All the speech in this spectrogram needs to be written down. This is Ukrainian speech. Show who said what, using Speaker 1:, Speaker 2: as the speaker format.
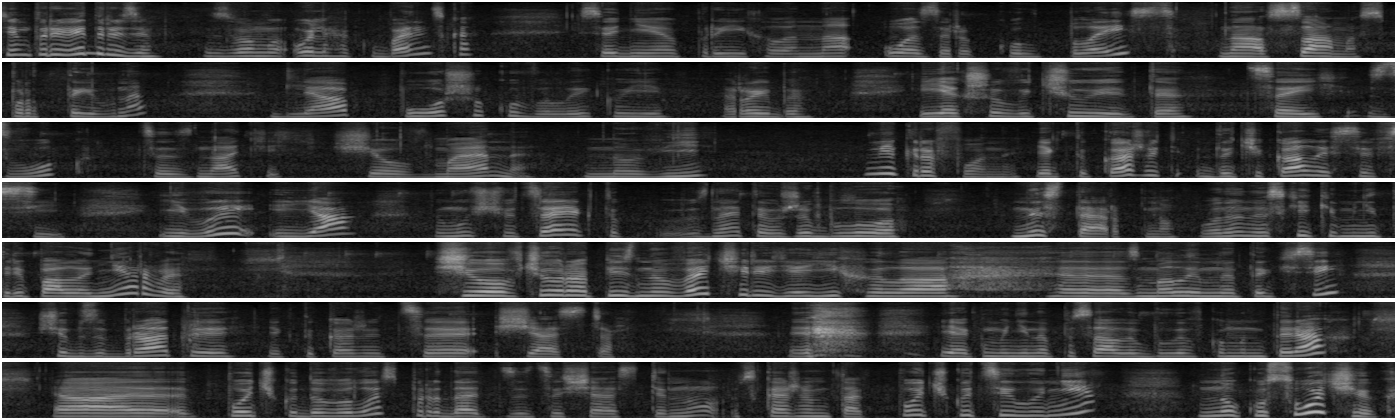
Speaker 1: Всім привіт, друзі! З вами Ольга Кубанська. Сьогодні я приїхала на озеро Cool Place, на саме спортивне для пошуку великої риби. І якщо ви чуєте цей звук, це значить, що в мене нові мікрофони. Як то кажуть, дочекалися всі. І ви, і я, тому що це, як то знаєте, вже було нестерпно. Воно наскільки мені тріпало нерви що вчора пізно ввечері я їхала е, з малим на таксі, щоб забрати, як то кажуть, це щастя. Е, Як мені написали були в коментарях, почку довелось продати за це щастя. Ну, скажімо так, почку цілу ні, але кусочок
